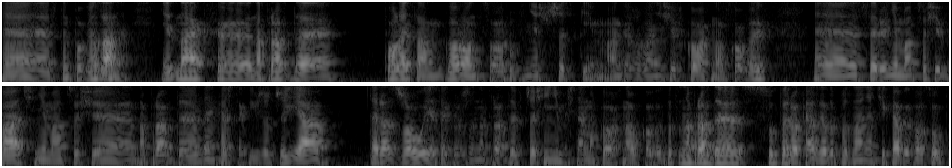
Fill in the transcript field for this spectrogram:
e, z tym powiązane. Jednak e, naprawdę polecam gorąco również wszystkim angażowanie się w kołach naukowych. E, serio nie ma co się bać, nie ma co się naprawdę lękać takich rzeczy. Ja teraz żałuję tego, że naprawdę wcześniej nie myślałem o kołach naukowych, bo to naprawdę super okazja do poznania ciekawych osób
